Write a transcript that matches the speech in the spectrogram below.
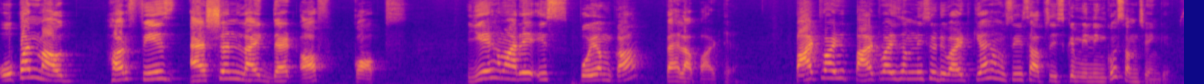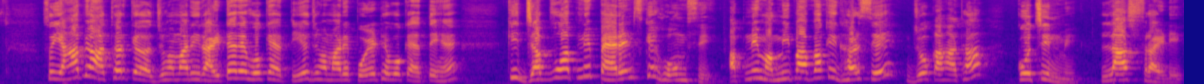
open mouth her face ashen like that of corpse ये हमारे इस पोयम का पहला पार्ट है। पार्ट वाइज पार्ट वाइज हमने इसे डिवाइड किया है हम उसी हिसाब से इसके मीनिंग को समझेंगे। सो so, यहाँ पे ऑथर जो हमारी राइटर है वो कहती है जो हमारे पोएट है वो कहते हैं कि जब वो अपने पेरेंट्स के होम से अपने मम्मी पापा के घर से जो कहा था कोचिन में लास्ट फ्राइडे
